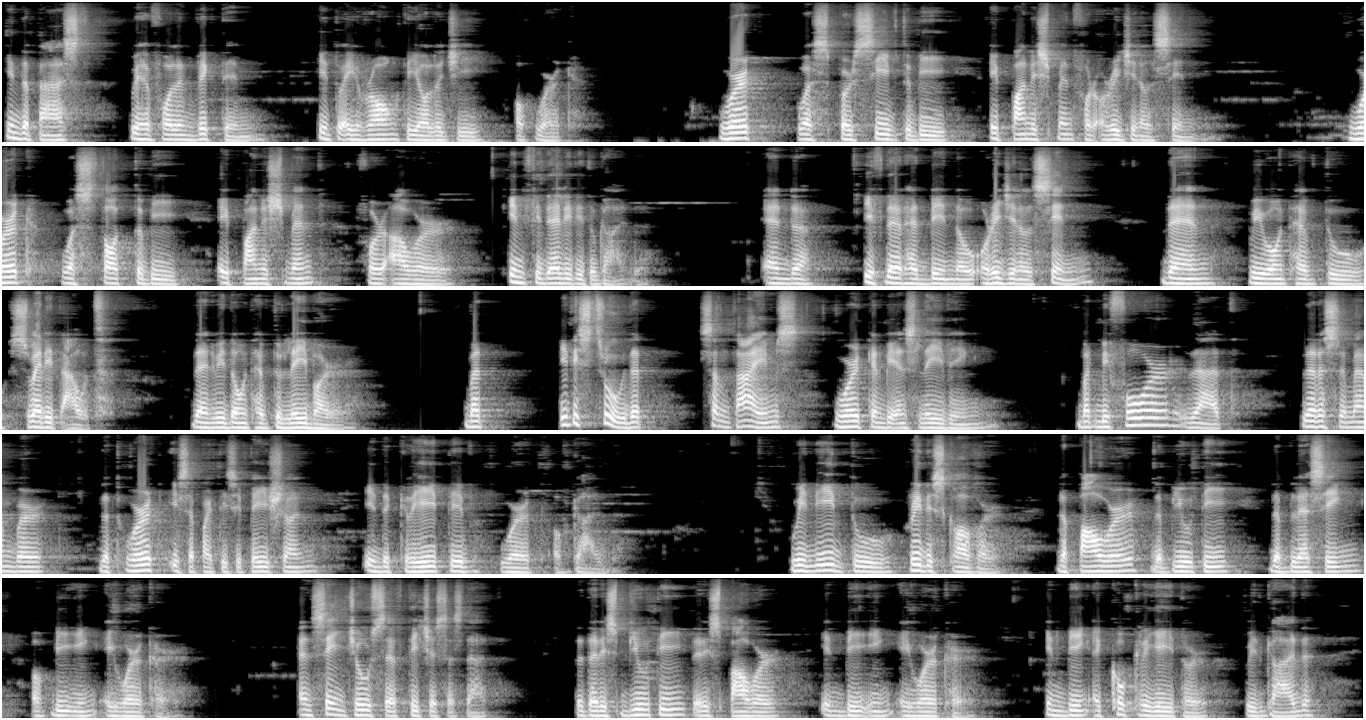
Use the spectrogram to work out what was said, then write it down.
In the past, we have fallen victim into a wrong theology of work. Work was perceived to be a punishment for original sin. Work was thought to be a punishment for our infidelity to God. And uh, if there had been no original sin, then we won't have to sweat it out. Then we don't have to labor. But it is true that sometimes work can be enslaving. But before that, let us remember that work is a participation in the creative work of God. We need to rediscover the power, the beauty, the blessing of being a worker. And St. Joseph teaches us that, that there is beauty, there is power in being a worker, in being a co-creator with God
